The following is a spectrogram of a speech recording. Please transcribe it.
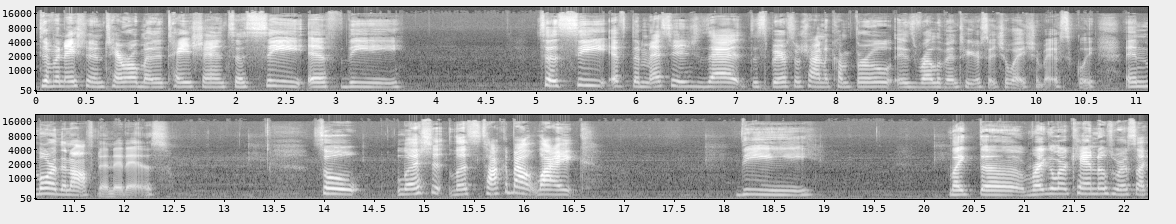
divination and tarot meditation to see if the to see if the message that the spirits are trying to come through is relevant to your situation basically and more than often it is so let's let's talk about like the like the regular candles where it's like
